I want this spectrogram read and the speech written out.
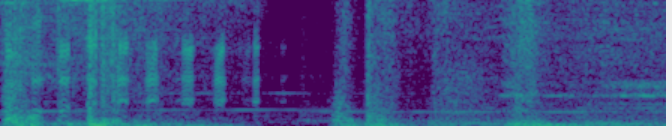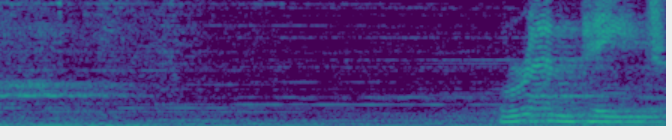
Rampage.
